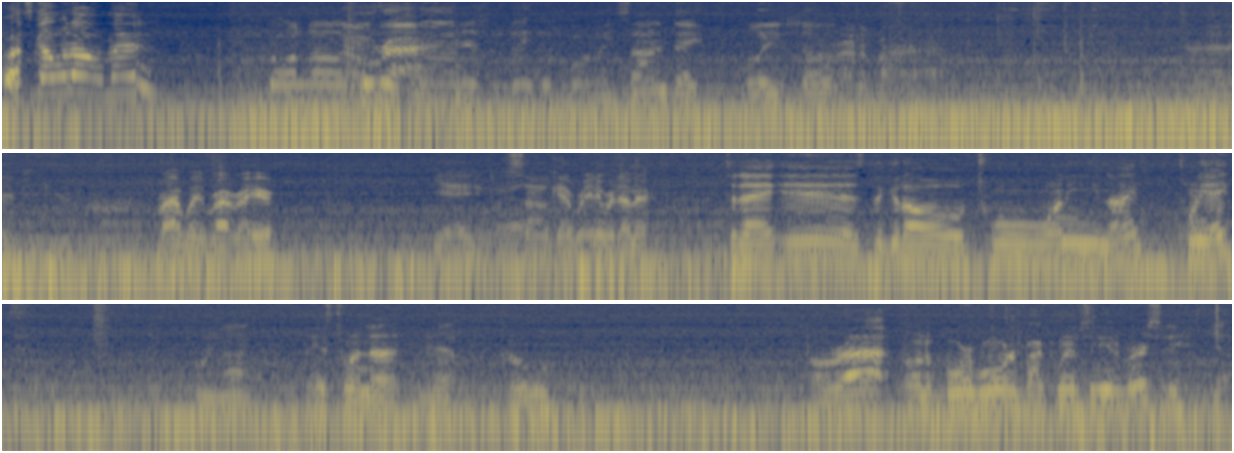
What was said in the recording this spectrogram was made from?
What's going on, man? What's going on? All You right. Sign this and date this for me, Sign and date. please, sir. Turn that into you. Right, wait, right, right here. Yeah. Anyway. So, okay, right anywhere down there. Today is the good old 29th, 28th. Twenty-nine. I think it's 29. Yeah, cool. All right, going to Borg Warner by Clemson University. Yep.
